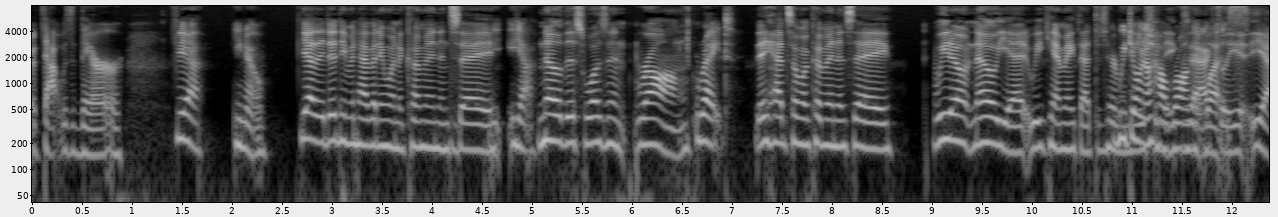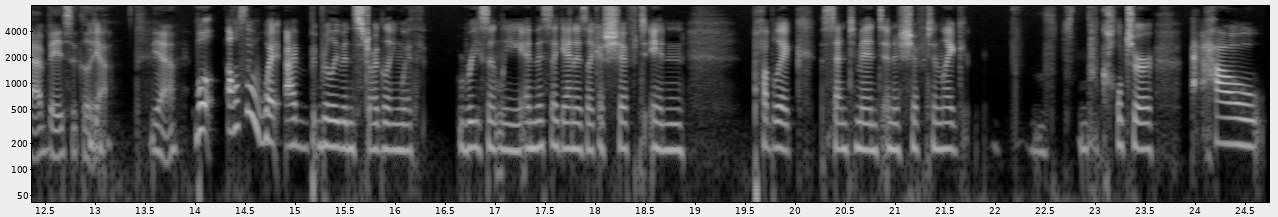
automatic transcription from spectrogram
if that was their, Yeah, you know, yeah, they didn't even have anyone to come in and say, yeah, no, this wasn't wrong. Right. They had someone come in and say, we don't know yet. We can't make that determination. We don't know how wrong it was. Yeah, basically. Yeah. Yeah. Well, also what I've really been struggling with recently, and this again is like a shift in public sentiment and a shift in like culture, how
